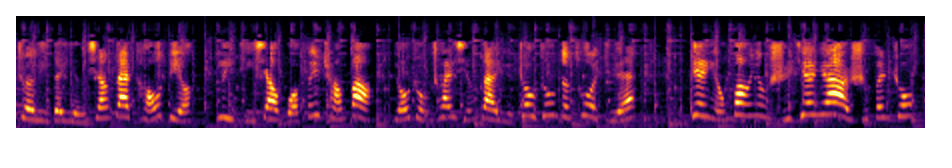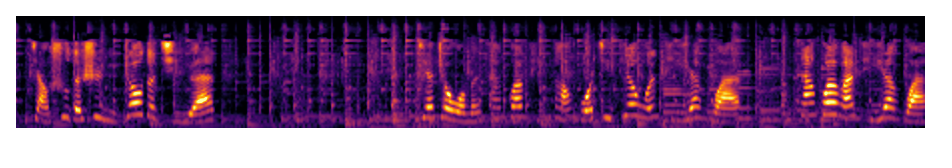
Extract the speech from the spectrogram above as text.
这里的影像在头顶，立体效果非常棒，有种穿行在宇宙中的错觉。电影放映时间约二十分钟，讲述的是宇宙的起源。接着我们参观平塘国际天文体验馆。参观完体验馆，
